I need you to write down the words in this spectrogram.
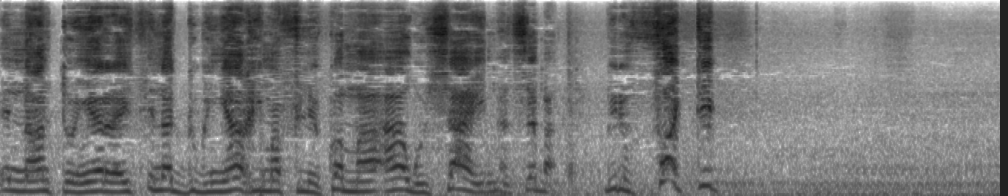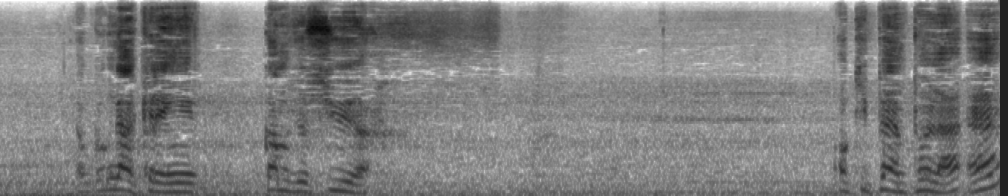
ina anto yere ina duginyari ma file koma a craignait, comme je suis euh, occupé un peu là, hein,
